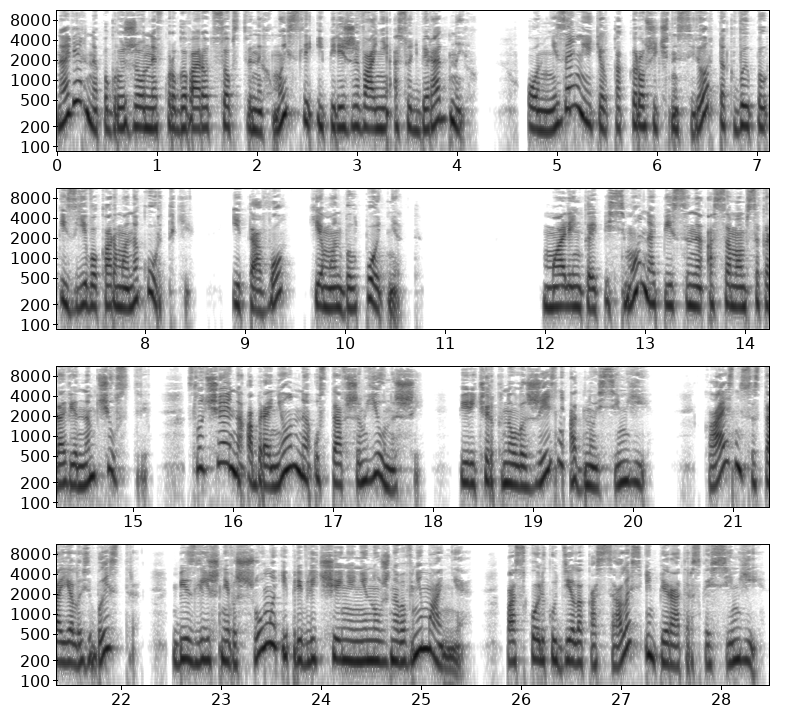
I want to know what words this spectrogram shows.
Наверное, погруженный в круговорот собственных мыслей и переживаний о судьбе родных, он не заметил, как крошечный сверток выпал из его кармана куртки и того, кем он был поднят. Маленькое письмо, написанное о самом сокровенном чувстве, случайно оброненное уставшим юношей, перечеркнуло жизнь одной семьи. Казнь состоялась быстро, без лишнего шума и привлечения ненужного внимания, поскольку дело касалось императорской семьи.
